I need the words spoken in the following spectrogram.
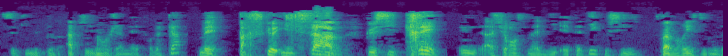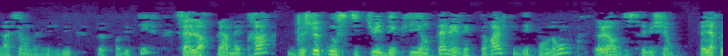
ce qui ne peut absolument jamais être le cas, mais parce qu'ils savent que s'ils créent une assurance maladie étatique ou s'ils favorisent l'immigration d'individus peu productifs, ça leur permettra de se constituer des clientèles électorales qui dépendront de leur distribution. C'est-à-dire que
